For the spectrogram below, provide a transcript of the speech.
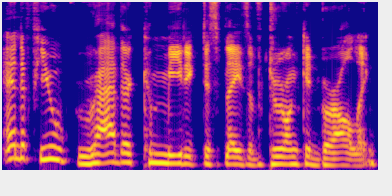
and a few rather comedic displays of drunken brawling.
